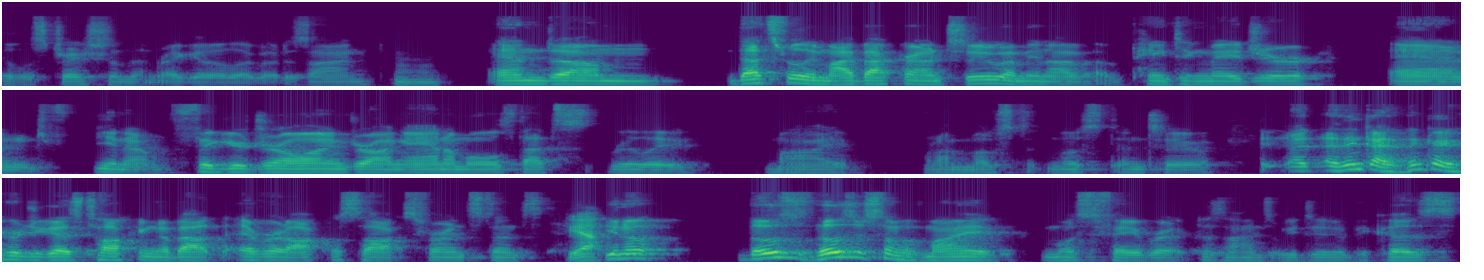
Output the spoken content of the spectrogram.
illustration than regular logo design, mm-hmm. and um, that's really my background too. I mean, I'm a painting major, and you know, figure drawing, drawing animals. That's really my what I'm most most into. I, I think I think I heard you guys talking about the Everett AquaSox, for instance. Yeah, you know, those those are some of my most favorite designs we do because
